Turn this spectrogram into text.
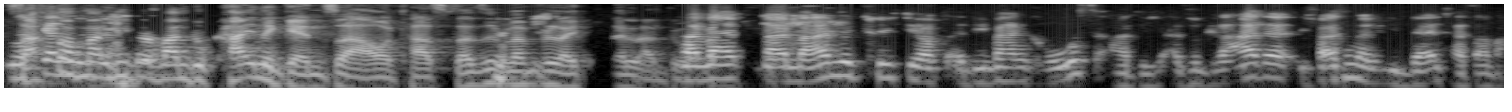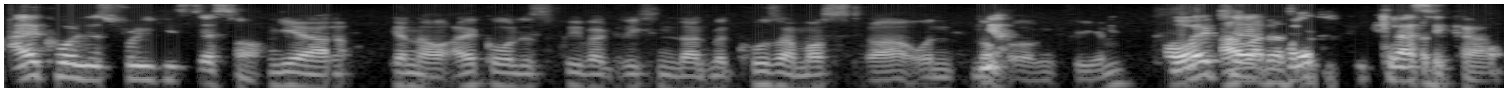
Sag doch mal lieber, wann du keine Gänsehaut hast. Da sind wir vielleicht schneller durch. Bei, bei Malmö kriegt die auch, die waren großartig. Also gerade, ich weiß nicht mehr, wie die Band heißt, aber Alkohol is Free hieß der Song. Ja, genau. Alkohol is Free war Griechenland mit Cosa Mostra und noch ja. irgendwem. Heute, heute ein Klassiker.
